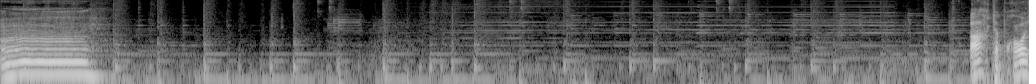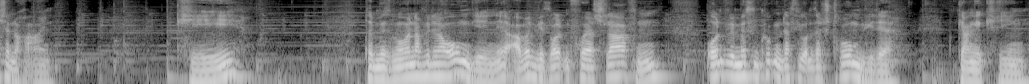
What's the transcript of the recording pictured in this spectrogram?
Äh Ach, da brauche ich ja noch einen. Okay. Dann müssen wir noch wieder nach oben gehen. Ne? Aber wir sollten vorher schlafen. Und wir müssen gucken, dass wir unser Strom wieder Gange kriegen.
